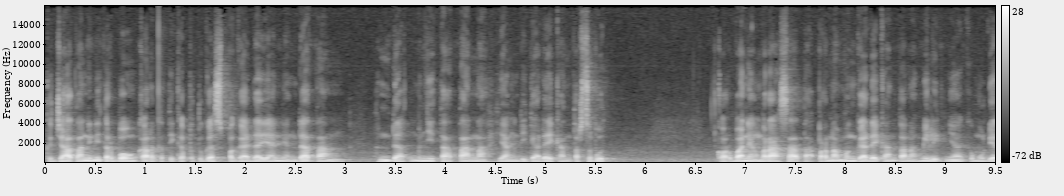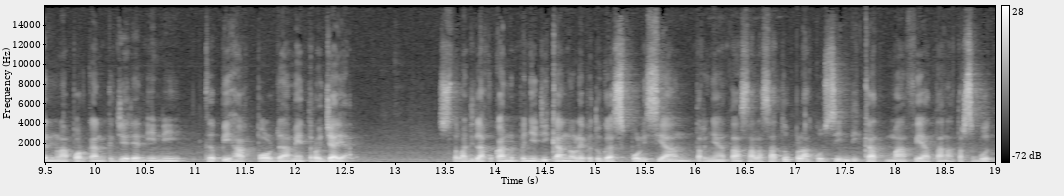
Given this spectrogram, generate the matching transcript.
Kejahatan ini terbongkar ketika petugas pegadaian yang datang hendak menyita tanah yang digadaikan tersebut. Korban yang merasa tak pernah menggadaikan tanah miliknya kemudian melaporkan kejadian ini ke pihak Polda Metro Jaya. Setelah dilakukan penyidikan oleh petugas polisian, ternyata salah satu pelaku sindikat mafia tanah tersebut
